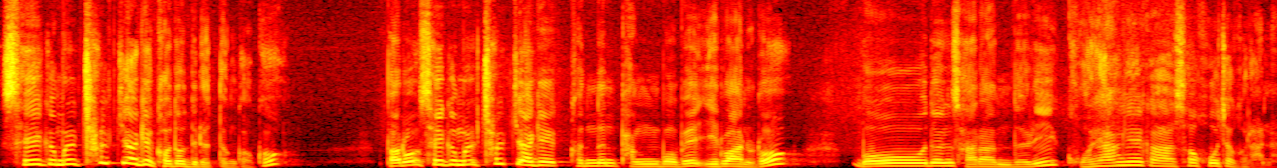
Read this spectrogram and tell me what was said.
세금을 철저하게 걷어들였던 거고 바로 세금을 철저하게 걷는 방법의 일환으로 모든 사람들이 고향에 가서 호적을 하는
